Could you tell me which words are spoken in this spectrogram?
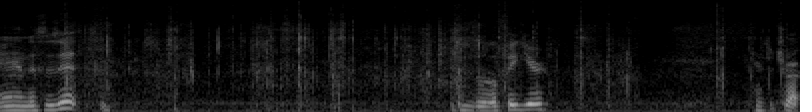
And this is it. This is a little figure. Here's the truck.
